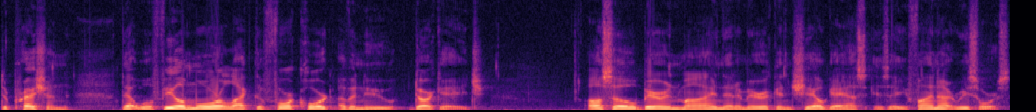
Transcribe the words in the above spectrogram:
depression that will feel more like the forecourt of a new dark age. Also, bear in mind that American shale gas is a finite resource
